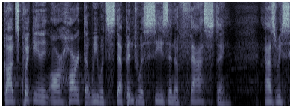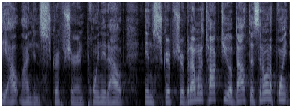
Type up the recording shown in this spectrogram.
God's quickening our heart that we would step into a season of fasting as we see outlined in Scripture and pointed out in Scripture. But I want to talk to you about this, and I want to point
